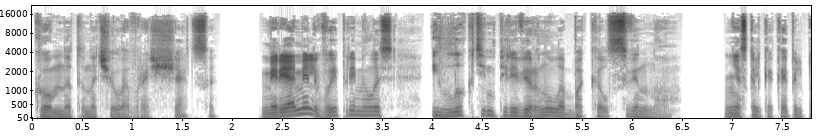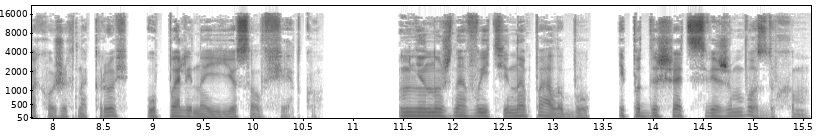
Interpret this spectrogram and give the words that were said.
Комната начала вращаться. Мириамель выпрямилась и локтем перевернула бокал с вином. Несколько капель, похожих на кровь, упали на ее салфетку. «Мне нужно выйти на палубу и подышать свежим воздухом,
